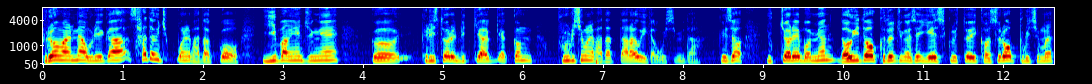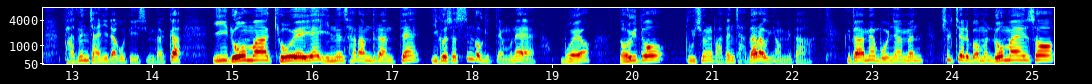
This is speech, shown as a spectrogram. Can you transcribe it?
그러 말면 우리가 사도의 축복을 받았고 이방인 중에 그 그리스도를 믿게 하게끔 부르심을 받았다라고 얘기하고 있습니다. 그래서 6절에 보면 너희도 그들 중에서 예수 그리스도의 것으로 부르심을 받은 자니라고 되어 있습니다. 그러니까 이 로마 교회에 있는 사람들한테 이것을 쓴 거기 때문에 뭐예요? 너희도 부르심을 받은 자다라고 얘기합니다. 그 다음에 뭐냐면 7절에 보면 로마에서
